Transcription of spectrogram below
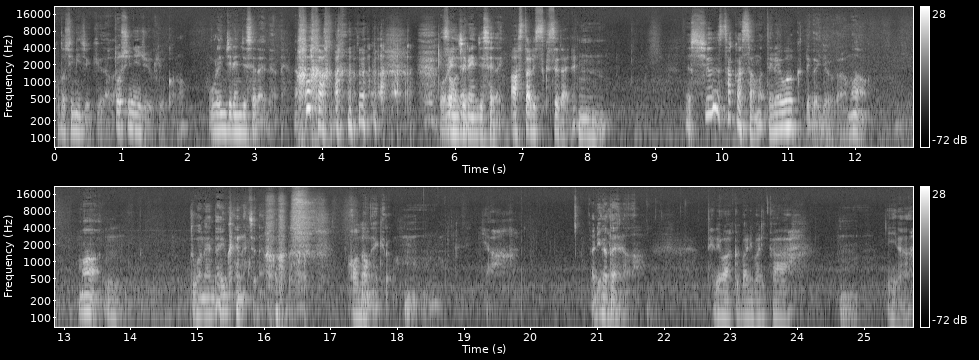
今年29だから。今年29かな。オレンジレンジ世代だよね。オレンジレンジ世代。アスタリスク世代ね。うん。周坂さんもテレワークって書いてあるからまあまあうん同年代ぐらいなんじゃない？か かなんないけど、うん、いやーありがたいな。テレワークバリバリか。いいななんか。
